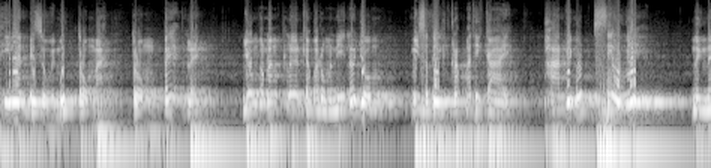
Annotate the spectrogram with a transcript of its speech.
ที่เล่นไปสู่วิมุตติตรงไหมตรงเป๊ะเลย โยมกำลังเพลินกับอารมณ์นี้แล้วโยมมีสติกลับมาที่กาย ผ่านวิมุตติเสี้ยววิหนึ่งใน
